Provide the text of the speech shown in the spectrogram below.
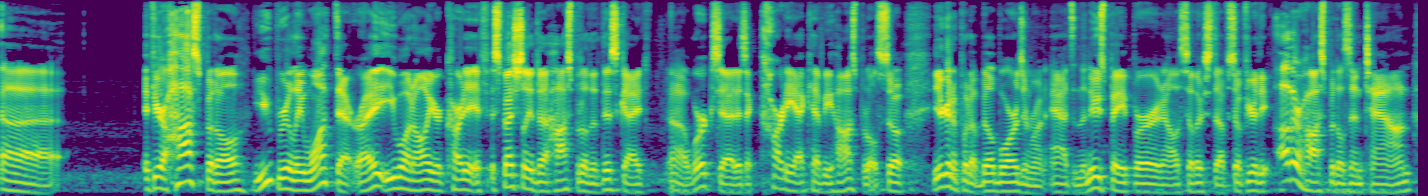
uh, if you're a hospital, you really want that, right? You want all your cardiac, especially the hospital that this guy uh, works at is a cardiac heavy hospital. So you're going to put up billboards and run ads in the newspaper and all this other stuff. So if you're the other hospitals in town,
